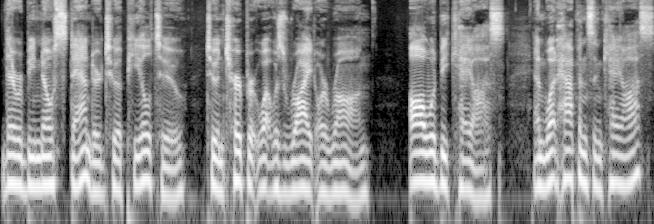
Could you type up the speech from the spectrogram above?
There would be no standard to appeal to to interpret what was right or wrong. All would be chaos. And what happens in chaos?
